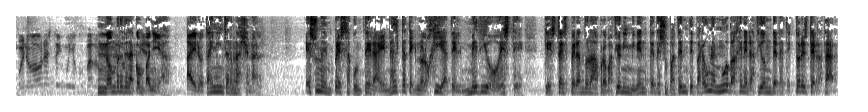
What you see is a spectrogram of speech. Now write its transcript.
Bueno, ahora estoy muy ocupado. Nombre de la compañía, Aerotime International. Es una empresa puntera en alta tecnología del Medio Oeste que está esperando la aprobación inminente de su patente para una nueva generación de detectores de radar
